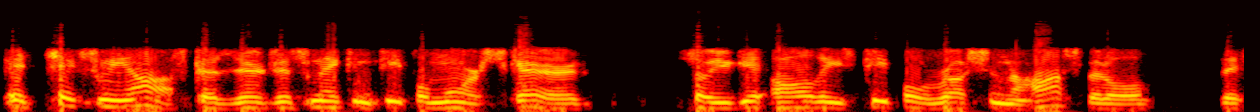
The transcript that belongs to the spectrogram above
it ticks me off because they're just making people more scared. So you get all these people rushing the hospital that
